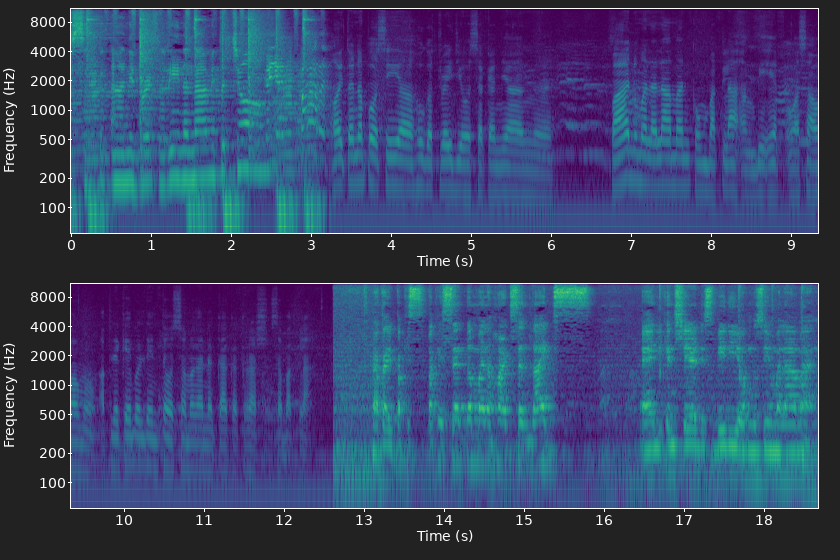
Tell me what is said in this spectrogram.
Second anniversary na namin to chong Kaya't para O ito na po si ah, Hugot Radio sa kanyang ah, Paano malalaman kung bakla ang BF o asawa mo? Applicable din to sa mga nagkaka-crush sa bakla. Okay, pakis, pakisend naman ng hearts and likes. And you can share this video kung gusto nyo malaman.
